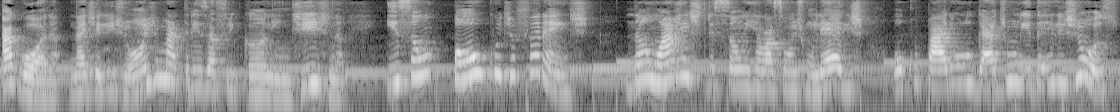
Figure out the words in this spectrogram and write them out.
Agora, nas religiões de matriz africana e indígena, isso é um pouco diferente. Não há restrição em relação às mulheres ocuparem o lugar de um líder religioso.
